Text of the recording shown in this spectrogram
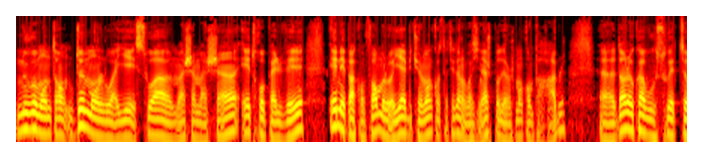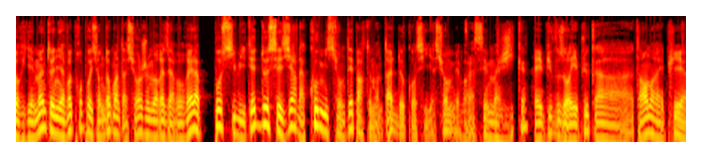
nouveau montant de mon loyer, soit machin machin, est trop élevé et n'est pas conforme au loyer habituellement constaté dans le voisinage pour des logements comparables. Euh, dans le cas où vous souhaiteriez maintenir votre proposition d'augmentation, je me réserverai la possibilité de saisir la commission départementale de conciliation. Mais voilà, c'est magique. Et puis vous auriez plus qu'à attendre et puis... Euh,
